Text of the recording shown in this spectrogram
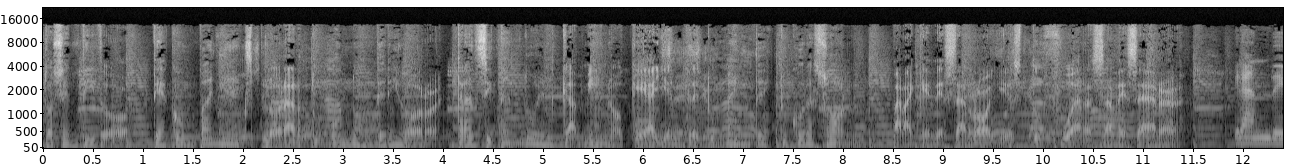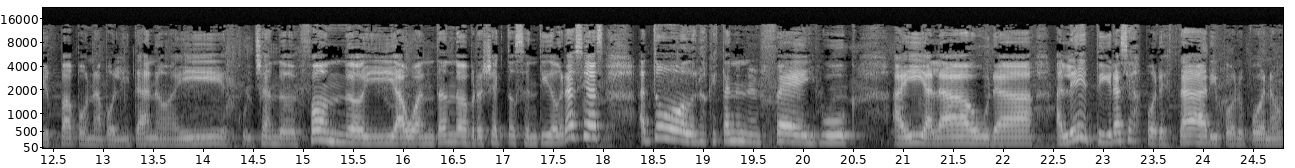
Proyecto Sentido te acompaña a explorar tu mundo interior, transitando el camino que hay entre tu mente y tu corazón para que desarrolles tu fuerza de ser. Grande el papo napolitano ahí, escuchando de fondo y aguantando a Proyecto Sentido. Gracias a todos los que están en el Facebook, ahí a Laura, a Leti, gracias por estar y por, bueno,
